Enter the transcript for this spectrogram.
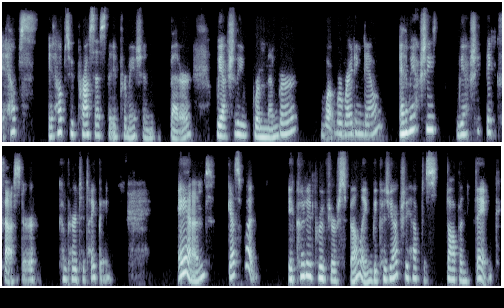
it helps it helps you process the information better. We actually remember what we're writing down, and we actually we actually think faster compared to typing. And guess what? It could improve your spelling because you actually have to stop and think.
